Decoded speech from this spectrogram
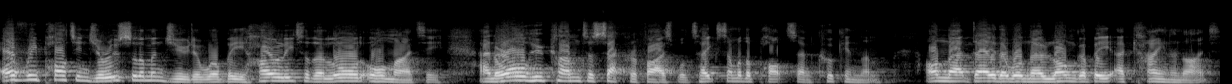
Every pot in Jerusalem and Judah will be holy to the Lord Almighty, and all who come to sacrifice will take some of the pots and cook in them. On that day there will no longer be a Canaanite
